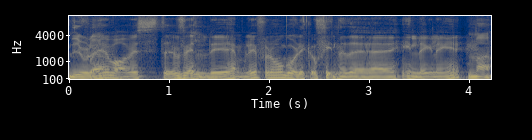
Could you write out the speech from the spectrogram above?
De gjorde det? det var visst veldig hemmelig, for nå går det ikke å finne det innlegget lenger. Nei.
